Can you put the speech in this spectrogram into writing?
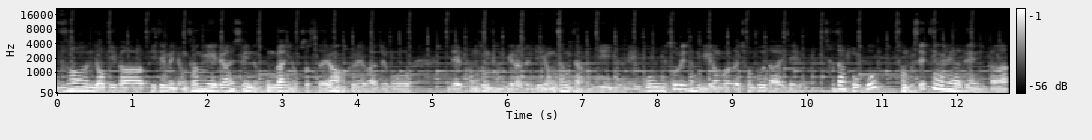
우선 여기가 비대면 영상회의를 할 수 있는 공간이 없었어요. 그래가지고 이제 방송 장비라든지 영상 장비 그리고 소리 장비 이런 거를 전부 다 이제 찾아보고 전부 세팅을 해야 되니까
